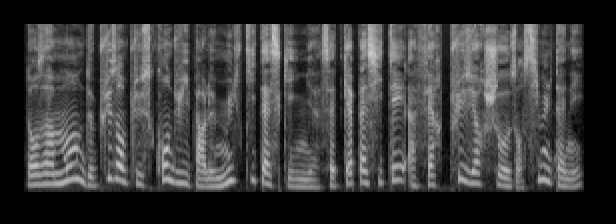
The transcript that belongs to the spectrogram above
Dans un monde de plus en plus conduit par le multitasking, cette capacité à faire plusieurs choses en simultané,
